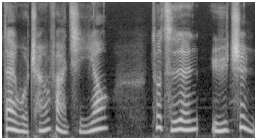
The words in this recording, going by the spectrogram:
待我长发及腰，作词人于震。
